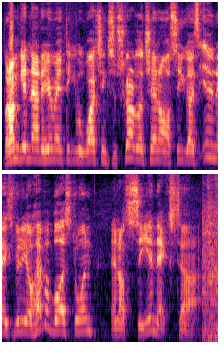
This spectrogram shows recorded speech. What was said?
But I'm getting out of here, man. Thank you for watching. Subscribe to the channel. I'll see you guys in the next video. Have a blessed one, and I'll see you next time.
